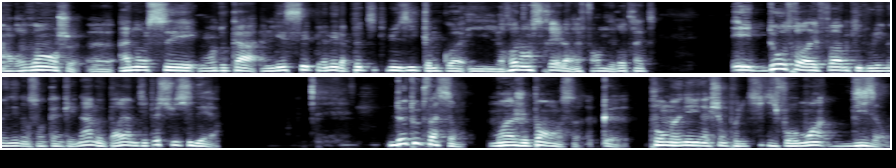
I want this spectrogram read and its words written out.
En revanche, euh, annoncer, ou en tout cas laisser planer la petite musique comme quoi il relancerait la réforme des retraites et d'autres réformes qu'il voulait mener dans son quinquennat me paraît un petit peu suicidaire. De toute façon, moi je pense que pour mener une action politique, il faut au moins 10 ans.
